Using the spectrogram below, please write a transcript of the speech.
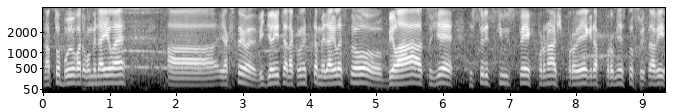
na to bojovat o medaile. A jak jste viděli, ta nakonec ta medaile z toho byla, což je historický úspěch pro náš projekt a pro město Svitavy,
